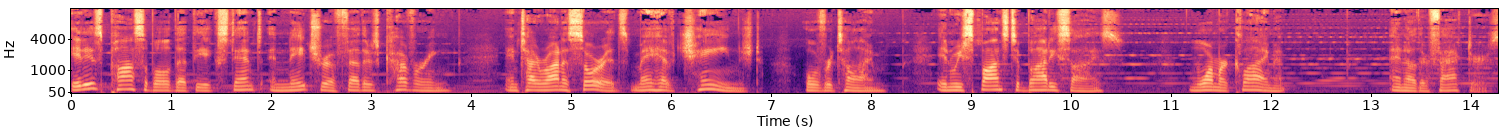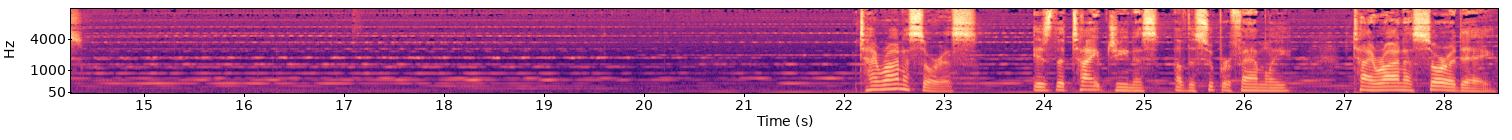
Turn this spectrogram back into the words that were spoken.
It is possible that the extent and nature of feathers covering in tyrannosaurids may have changed over time in response to body size, warmer climate, and other factors. Tyrannosaurus is the type genus of the superfamily Tyrannosauridae,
